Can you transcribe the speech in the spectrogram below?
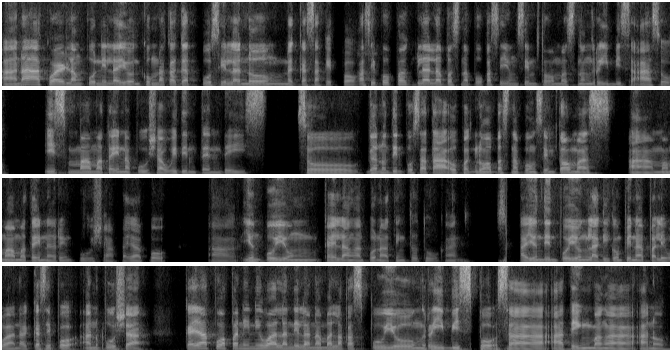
Ah, na-acquire lang po nila yon kung nakagat po sila nung nagkasakit po. Kasi po pag lalabas na po kasi yung simptomas ng rabies sa aso, is mamatay na po siya within 10 days. So, ganun din po sa tao, pag lumabas na po ang simptomas, ah, mamamatay na rin po siya. Kaya po, ah, yun po yung kailangan po nating tutukan. Ayun din po yung lagi kong pinapaliwanag. Kasi po, ano po siya, kaya po paniniwala nila na malakas po yung rabies po sa ating mga ano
